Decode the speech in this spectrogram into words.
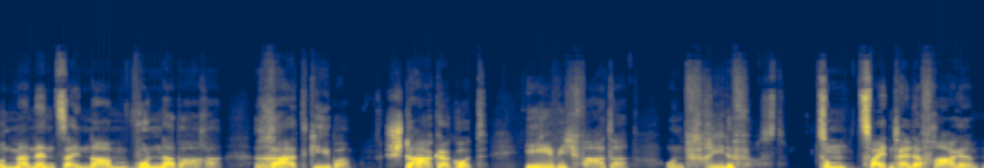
Und man nennt seinen Namen wunderbarer, Ratgeber, starker Gott, ewig Vater und Friedefürst. Zum zweiten Teil der Frage,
